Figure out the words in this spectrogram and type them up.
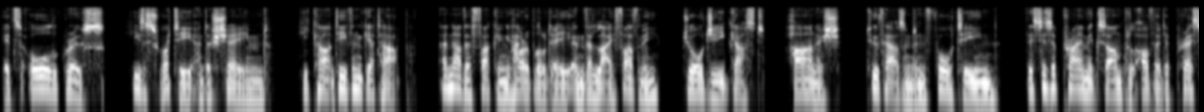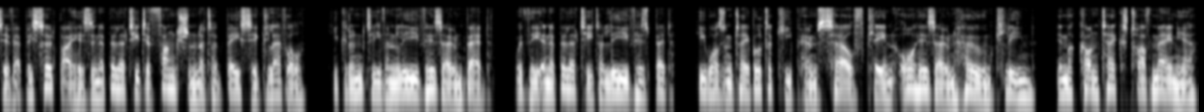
it's all gross, he's sweaty and ashamed, he can't even get up. Another fucking horrible day in the life of me, Georgie Gust, Harnisch, 2014. This is a prime example of a depressive episode by his inability to function at a basic level, he couldn't even leave his own bed. With the inability to leave his bed, he wasn't able to keep himself clean or his own home clean. In the context of mania,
